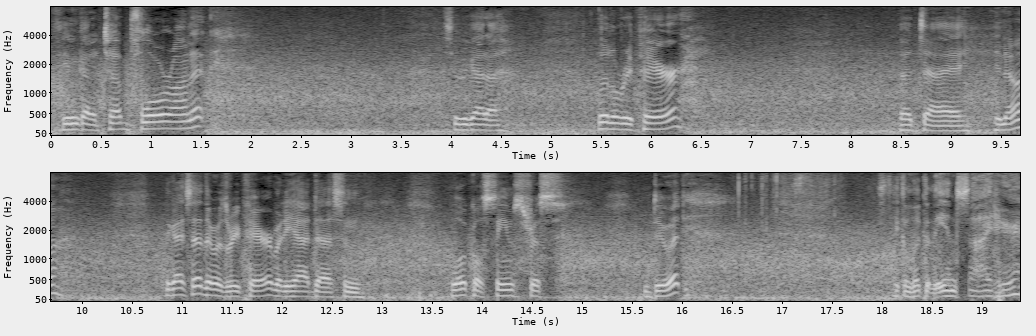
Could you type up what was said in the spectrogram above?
It's even got a tub floor on it. So we got a little repair. But, uh, you know, the guy said there was a repair, but he had uh, some local seamstress do it. Let's take a look at the inside here.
